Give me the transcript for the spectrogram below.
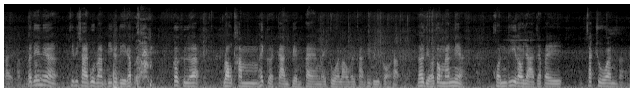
ใช่ครับตอนนี้เนี่ยที่พี่ชายพูดมาเมื่อกี้ก็ดีครับ ก็คือว่าเราทำให้เกิดการเปลี่ยนแปลงในตัวเราในทางที่ดีก่อน ครับ แล้วเดี๋ยวตรงนั้นเนี่ยคนที่เราอยากจะไปชักชวนใช่ ไป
